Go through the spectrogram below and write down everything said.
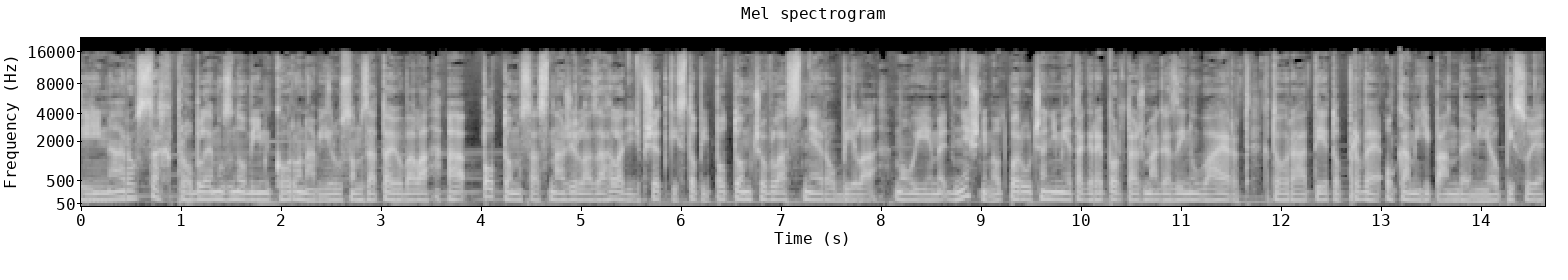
Čína rozsah problému s novým koronavírusom zatajovala a potom sa snažila zahľadiť všetky stopy po tom, čo vlastne robila. Mojím dnešným odporúčaním je tak reportáž magazínu Wired, ktorá tieto prvé okamihy pandémie opisuje.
